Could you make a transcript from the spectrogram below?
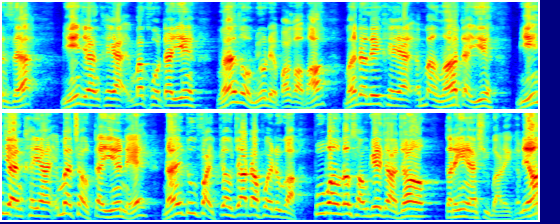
NZ မြင်းကြံခရိုင်အမှတ်9တပ်ရင်းငန်းစော်မြို့နယ်ပါကပါမန္တလေးခရိုင်အမှတ်9တပ်ရင်းမြင်းကြံခရိုင်အမှတ်6တပ်ရင်းနဲ့925ပျောက်ကြားတပ်ဖွဲ့တို့ကပူးပေါင်းလှုပ်ဆောင်ခဲ့ကြကြောင်းသတင်းရရှိပါတယ်ခင်ဗျာ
